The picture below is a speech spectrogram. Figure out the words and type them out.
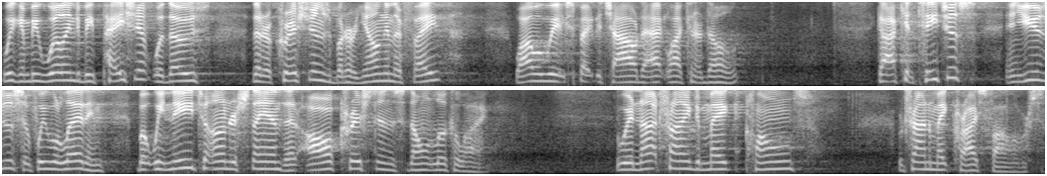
We can be willing to be patient with those that are Christians but are young in their faith. Why would we expect a child to act like an adult? God can teach us and use us if we will let Him, but we need to understand that all Christians don't look alike. We're not trying to make clones, we're trying to make Christ followers.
